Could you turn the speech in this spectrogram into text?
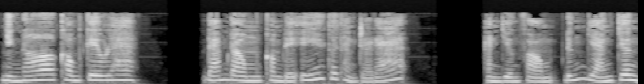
Nhưng nó không kêu la. Đám đông không để ý tới thằng trẻ đá. Anh dân phòng đứng dạng chân,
